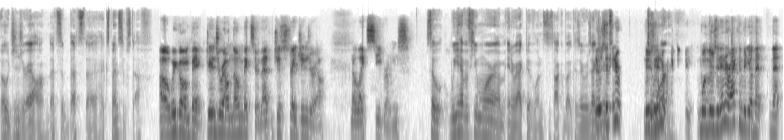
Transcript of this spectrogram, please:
Oh, ginger ale. That's the that's the expensive stuff. Oh, we're going big. Ginger ale, no mixer. That just straight ginger ale. No like Seagrams. So we have a few more um, interactive ones to talk about because there was There's actually an inter- there's an more. interactive well there's an interactive video that that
